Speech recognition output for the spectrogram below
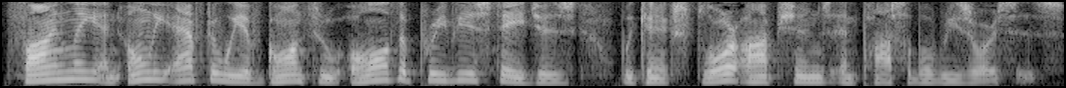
Finally, and only after we have gone through all the previous stages, we can explore options and possible resources.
